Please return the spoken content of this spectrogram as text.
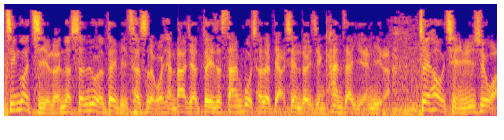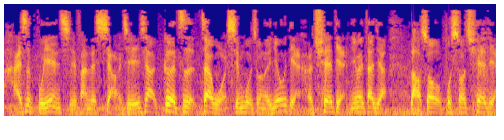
经过几轮的深入的对比测试，我想大家对这三部车的表现都已经看在眼里了。最后，请允许我还是不厌其烦的小结一下各自在我心目中的优点和缺点，因为大家老说我不说缺点。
